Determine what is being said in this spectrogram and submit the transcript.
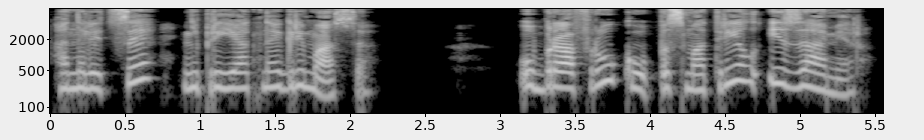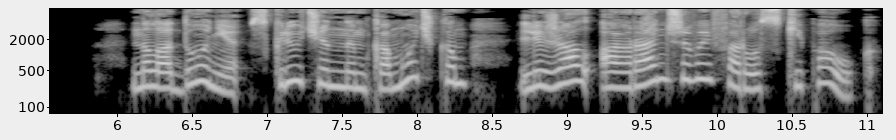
а на лице неприятная гримаса. Убрав руку, посмотрел и замер. На ладони скрюченным комочком лежал оранжевый форосский паук.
